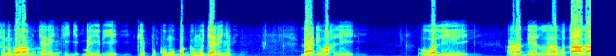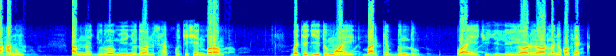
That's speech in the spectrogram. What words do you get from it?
sunu boroom jariñ ci bayit yi képp ku mu bëgg mu jariñu daa di wax lii wali radiallahu taala anhum am na juróom yu ñu doon sàkku ci seen boroom ba ca jiitu mooy barkeb dund waaye ci julli yoor yoor lañu ko fekk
